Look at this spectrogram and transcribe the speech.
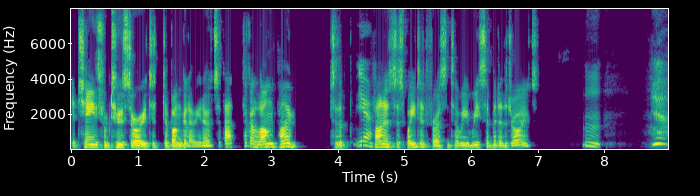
it changed from two story to, to bungalow. You know, so that took a long time. So the Yeah. planners just waited for us until we resubmitted the drawings. Mm.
